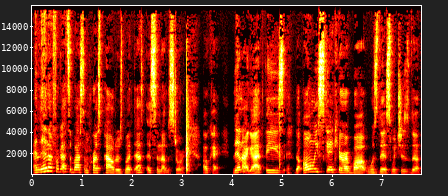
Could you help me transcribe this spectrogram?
And then I forgot to buy some pressed powders, but that's, that's another story. Okay. Then I got these. The only skincare I bought was this, which is the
